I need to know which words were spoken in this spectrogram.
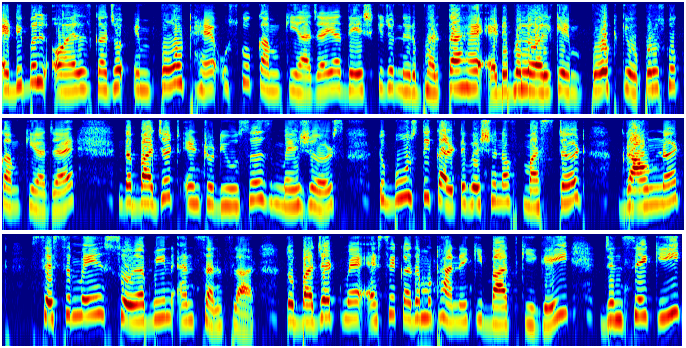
एडिबल ऑयल का जो इंपोर्ट है, उसको कम किया जाए, या देश की जो निर्भरता है एडिबल ऑयल के इंपोर्ट के ऊपर, उसको कम किया जाए। The budget introduces measures to boost the cultivation of mustard groundnut sesame soybean and sunflower तो बजट में ऐसे कदम उठाने की बात की गई, जिनसे कि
